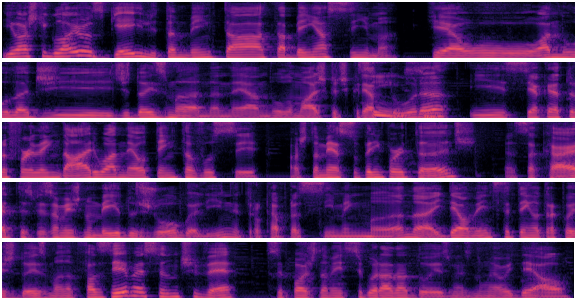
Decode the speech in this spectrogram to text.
e eu acho que Glorious Gale também tá, tá bem acima, que é o Anula de, de dois mana, né? Anula mágica de criatura, e se a criatura for lendária, o anel tenta você. Acho que também é super importante essa carta, especialmente no meio do jogo ali, né? Trocar pra cima em mana. Idealmente você tem outra coisa de dois mana pra fazer, mas se não tiver, você pode também segurar na dois, mas não é o ideal.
